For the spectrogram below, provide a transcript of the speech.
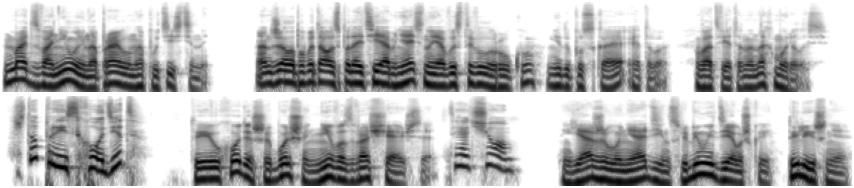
Мать звонила и направила на путь истины. Анжела попыталась подойти и обнять, но я выставил руку, не допуская этого. В ответ она нахмурилась. «Что происходит?» Ты уходишь и больше не возвращаешься. Ты о чем? Я живу не один, с любимой девушкой. Ты лишняя.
